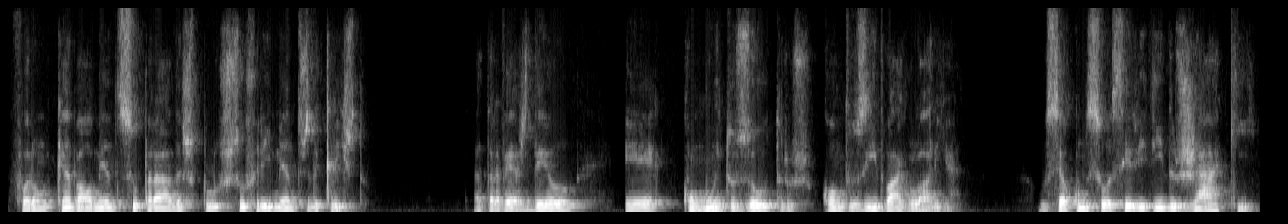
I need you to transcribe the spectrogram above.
foram cabalmente superadas pelos sofrimentos de Cristo através dele, é, com muitos outros, conduzido à glória. O céu começou a ser vivido já aqui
